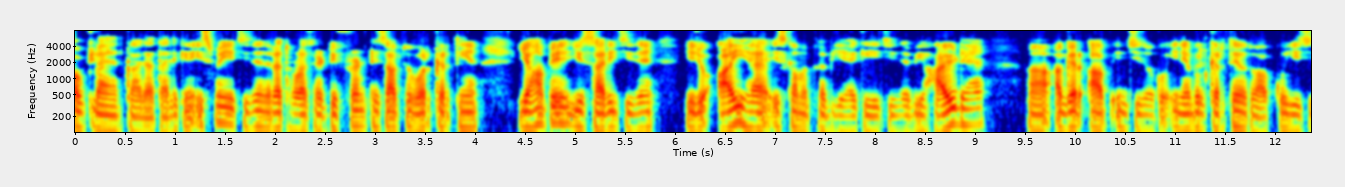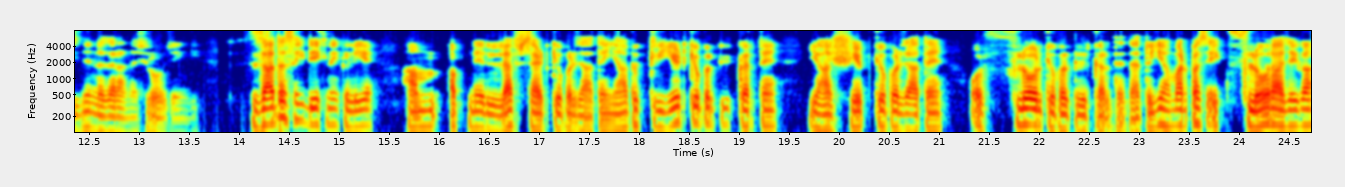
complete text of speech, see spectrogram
आउटलाइनर कहा जाता है। लेकिन इसमें ये चीज़ें ज़रा थोड़ा सा डिफरेंट हिसाब से वर्क करती हैं। यहाँ पे ये सारी चीज़ें, ये जो आई है, इसका मतलब ये है कि ये चीज़ें भी हाइड हैं। अगर आप इन चीज़ों को इनेबल करते हो तो आपको ये चीज़ें नज़र आना शुरू हो जाएँगी। ज़्यादा सही देखने के लिए हम अपने लेफ़्ट साइड के ऊपर जाते हैं। यहाँ पर क्रिएट के ऊपर क्लिक करते हैं, यहाँ शेप के ऊपर जाते हैं। और फ्लोर के ऊपर क्लिक कर देता है। तो ये हमारे पास एक फ्लोर आ जाएगा।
